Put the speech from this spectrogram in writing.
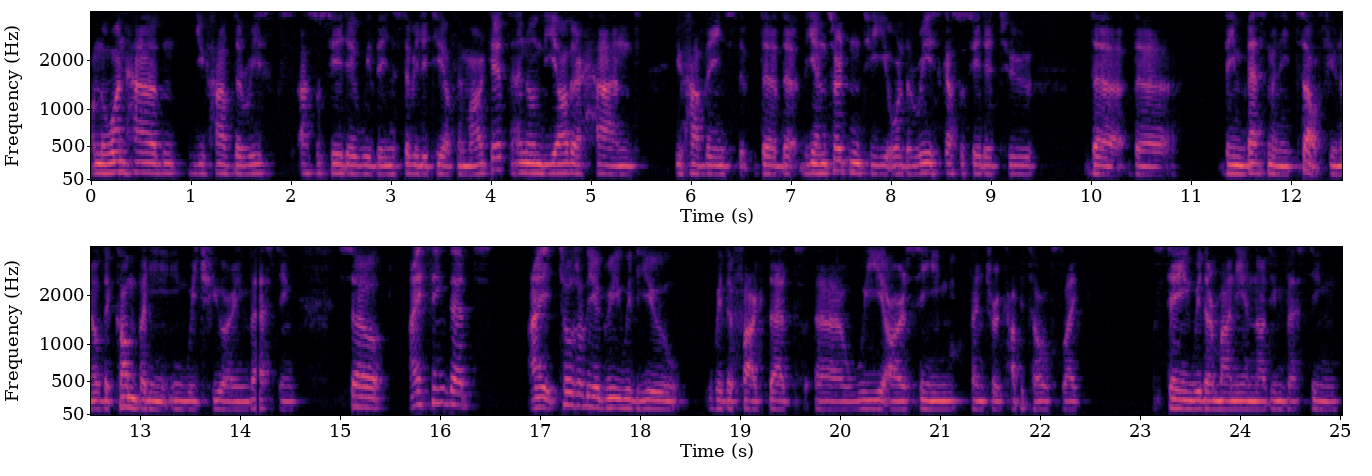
On the one hand, you have the risks associated with the instability of the market, and on the other hand, you have the the, the, the uncertainty or the risk associated to the the the investment itself. You know, the company in which you are investing. So I think that I totally agree with you with the fact that uh, we are seeing venture capitals like staying with their money and not investing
